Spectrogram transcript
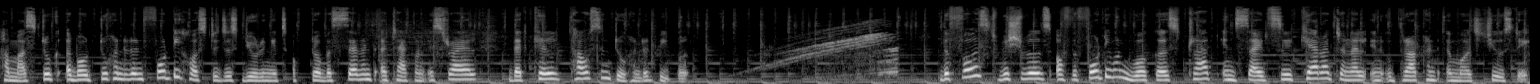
Hamas took about 240 hostages during its October 7th attack on Israel that killed 1,200 people. The first visuals of the 41 workers trapped inside Silkyara tunnel in Uttarakhand emerged Tuesday.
